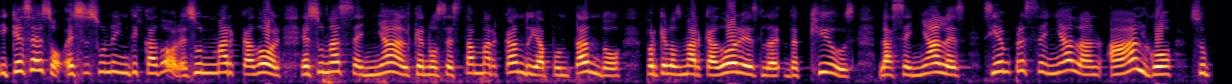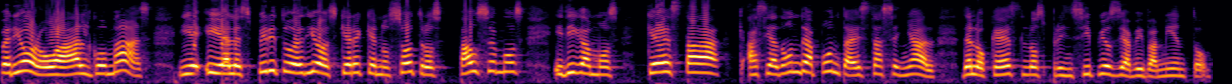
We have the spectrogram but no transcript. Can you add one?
¿Y qué es eso? Eso es un indicador, es un marcador, es una señal que nos está marcando y apuntando, porque los marcadores, the cues, las señales, siempre señalan a algo superior o a algo más. Y, y el Espíritu de Dios quiere que nosotros pausemos y digamos, ¿Qué está, hacia dónde apunta esta señal de lo que es los principios de avivamiento?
